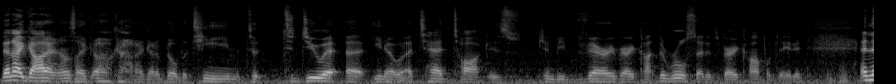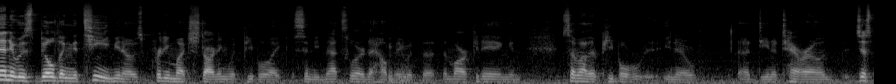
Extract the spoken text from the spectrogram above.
then I got it, and I was like, oh god, I got to build a team to to do a, a you know a TED talk is can be very very com- the rule set is very complicated. Mhm. And then it was building the team. You know, it was pretty much starting with people like Cindy Metzler to help me Mhm. with the, the marketing and some other people. You know, uh, Dina Taro, and just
